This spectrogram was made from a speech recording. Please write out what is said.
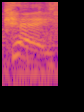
Okay.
